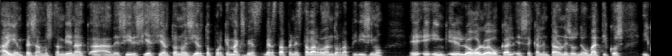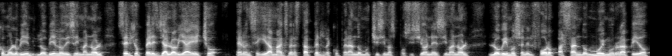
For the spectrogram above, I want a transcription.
ahí empezamos también a, decir si es cierto o no es cierto, porque Max Verstappen estaba rodando rapidísimo. Eh, eh, eh, luego, luego se calentaron esos neumáticos y como lo bien, lo bien lo dice Imanol, Sergio Pérez ya lo había hecho, pero enseguida Max Verstappen recuperando muchísimas posiciones, y Manol, lo vimos en el foro pasando muy, muy rápido,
